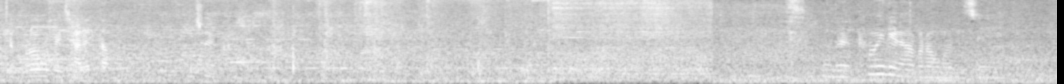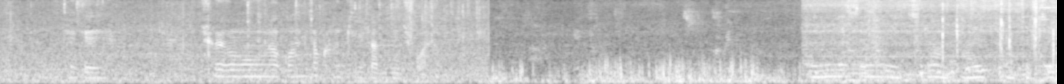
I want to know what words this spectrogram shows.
사람한테 물어보길 잘했다. 엄청 예쁘죠. 오늘 평일이라 그런 건지 되게 조용하고 한적한 길이가 너무 좋아요. 오늘의 샌드위치랑 아이스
